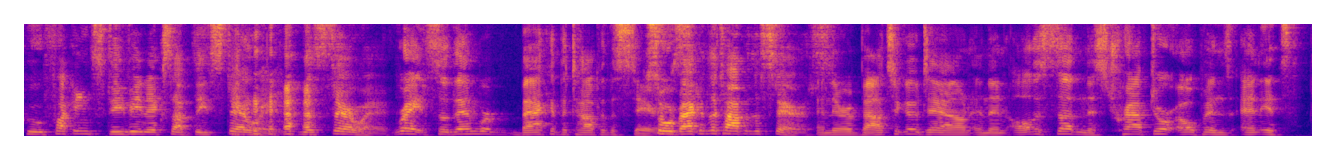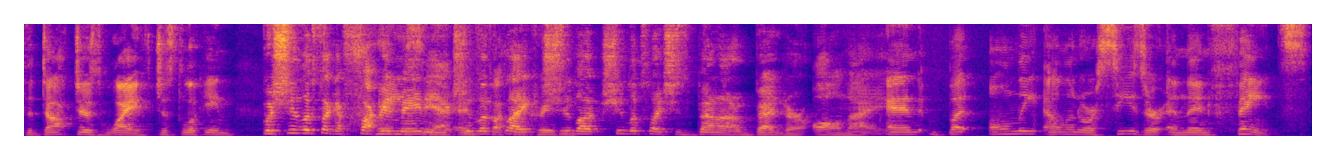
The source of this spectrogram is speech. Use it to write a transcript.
who fucking Stevie nicks up the stairway. the stairway. right. So then we're back at the top of the stairs. So we're back at the top of the stairs. and they're about to go down, and then all of a sudden this trap door opens, and it's the doctor's wife just looking. But she looks like a fucking maniac. She looks like crazy. she look she looks like she's been on a bender all night. And but only Eleanor sees her, and then faints.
